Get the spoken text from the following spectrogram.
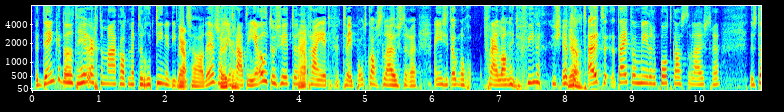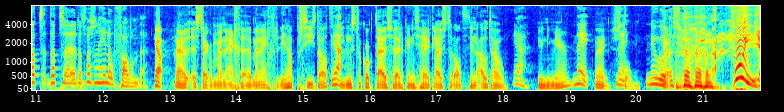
we denken dat het heel erg te maken had met de routine die Ja, mensen hadden. Hè? Van je gaat in je auto zitten, Ja. dan ga je even twee podcasts luisteren. En je zit ook nog vrij lang in de file. Dus je hebt Ja. ook tijd, tijd om meerdere podcasts te luisteren. Dus dat, dat, eh, dat was een hele opvallende. Ja, nou, sterker, mijn eigen, mijn eigen vriendin had precies dat. Ja. Die moest ook, ook thuiswerken en die zei, ik luister altijd in de auto. Ja, Nu niet meer. nee. Nee, Nee, stom. nu Ja. Foei!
